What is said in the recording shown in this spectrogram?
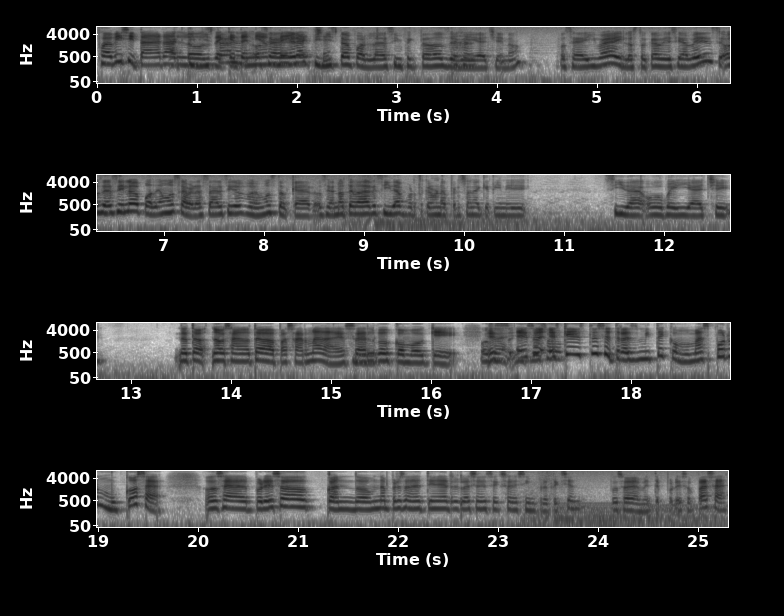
Fue a visitar a los de que tenían O sea, VIH. era activista por los infectados de Ajá. VIH, ¿no? O sea, iba y los tocaba y decía, ¿ves? O sea, sí lo podemos abrazar, sí lo podemos tocar. O sea, no te va a dar SIDA por tocar a una persona que tiene SIDA o VIH. No, te, no, o sea, no te va a pasar nada. Es No. algo como que. O es, sea, es- incluso- es que este se transmite como más por mucosa. O sea, por eso cuando una persona tiene relaciones sexuales sin protección, pues obviamente por eso pasa.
